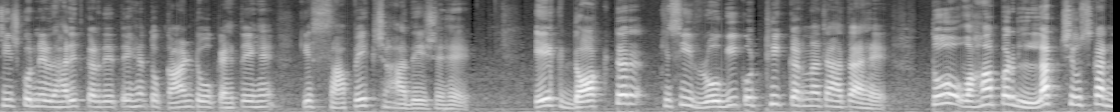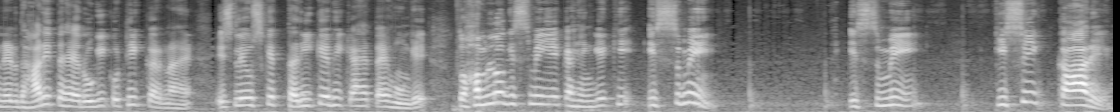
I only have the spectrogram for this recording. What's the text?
चीज़ को निर्धारित कर देते हैं तो कांट वो कहते हैं कि सापेक्ष आदेश है। एक डॉक्टर किसी रोगी को ठीक करना चाहता है तो वहाँ पर लक्ष्य उसका निर्धारित है, रोगी को ठीक करना है। इसलिए उसके तरीके भी क्या है, तय होंगे। तो हम लोग इसमें यह कहेंगे कि इसमें इसमें किसी कार्य,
